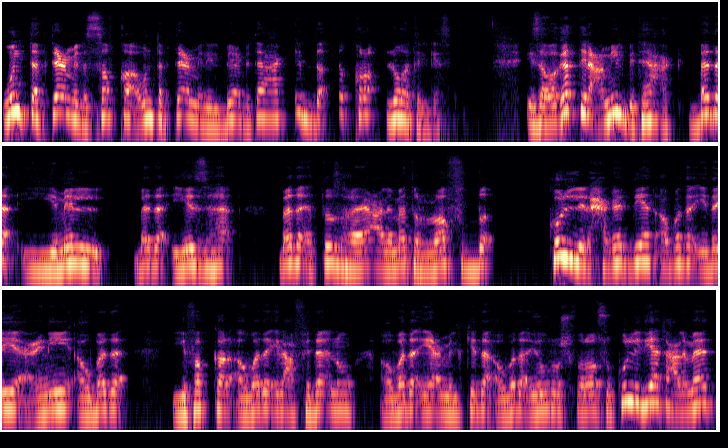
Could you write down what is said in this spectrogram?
وانت بتعمل الصفقة أو انت بتعمل البيع بتاعك ابدأ اقرأ لغة الجسد. إذا وجدت العميل بتاعك بدأ يمل بدأ يزهق بدأت تظهر علامات الرفض كل الحاجات ديت أو بدأ يضيق عينيه أو بدأ يفكر أو بدأ يلعب في دقنه أو بدأ يعمل كده أو بدأ يهرش في راسه. كل ديت علامات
